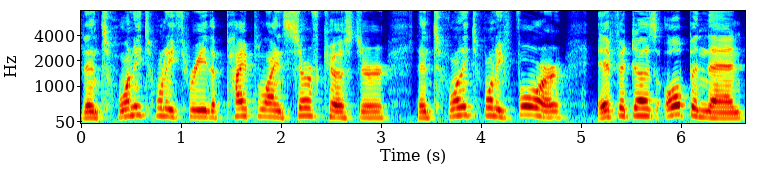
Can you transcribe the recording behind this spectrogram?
then 2023 the Pipeline Surf Coaster, then 2024, if it does open then,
